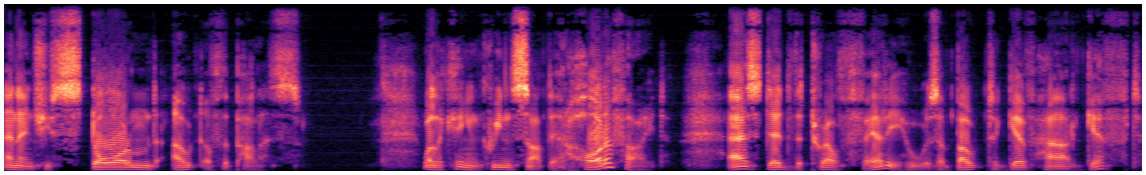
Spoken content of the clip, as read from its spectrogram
And then she stormed out of the palace. Well, the king and queen sat there horrified as did the twelfth fairy who was about to give her gift.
